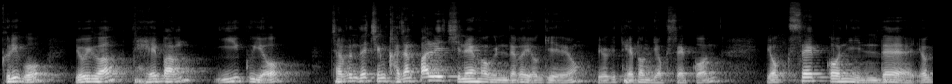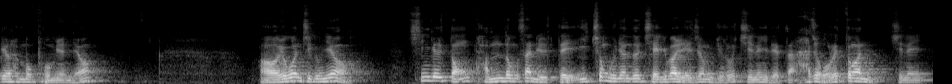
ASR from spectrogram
그리고 여기가 대방 2구역 자 그런데 지금 가장 빨리 진행하고 있는 데가 여기에요. 여기 대방 역세권 역세권인데 여기를 한번 보면요. 어, 요건 지금요. 신길동 밤동산 일대 2009년도 재개발 예정지로 진행이 됐던 아주 오랫동안 진행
